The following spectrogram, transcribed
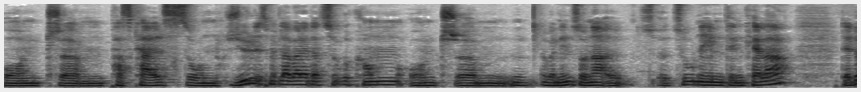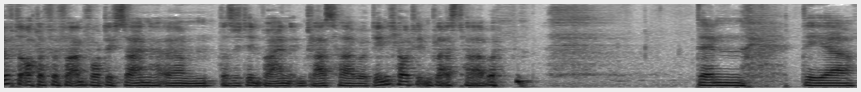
Und ähm, Pascals Sohn Jules ist mittlerweile dazugekommen und ähm, übernimmt so na, äh, zunehmend den Keller. Der dürfte auch dafür verantwortlich sein, ähm, dass ich den Wein im Glas habe, den ich heute im Glas habe. Denn der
